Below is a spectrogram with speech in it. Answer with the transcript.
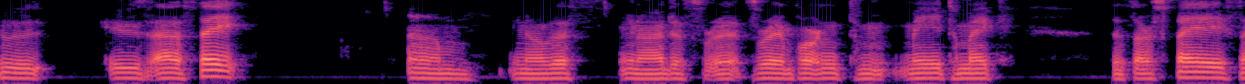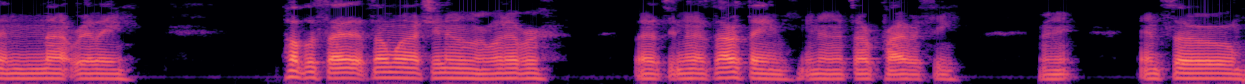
who who's out of state. Um you know this you know i just it's really important to me to make this our space and not really publicize it so much you know or whatever but you know it's our thing you know it's our privacy right and so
